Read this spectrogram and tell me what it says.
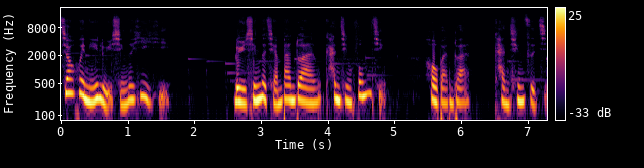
教会你旅行的意义。旅行的前半段看尽风景，后半段看清自己。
